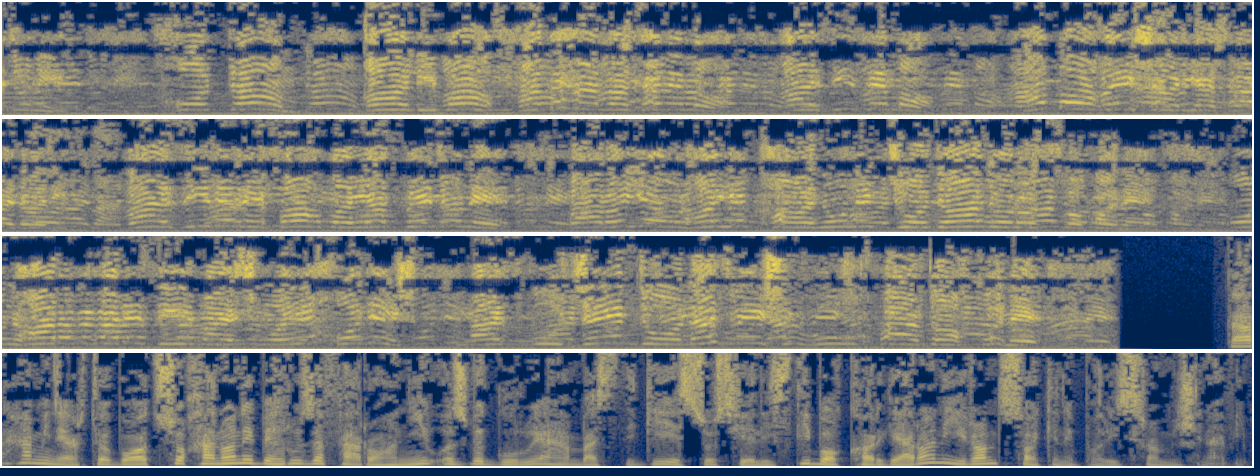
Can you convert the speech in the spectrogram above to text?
بدونید. خدام قالیبا همه هموطن ما عزیز ما اما آقای شریعت مداری وزیر رفاه باید بدونه برای اونها یه قانون جدا درست بکنه. اونها رو ببره زیر مجموعه خودش از بودجه دولت بهشون حقوق پرداخت کنه. در همین ارتباط سخنان بهروز فراهانی عضو گروه همبستگی سوسیالیستی با کارگران ایران ساکن پاریس را میشنویم.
